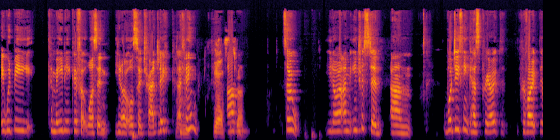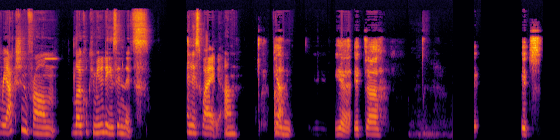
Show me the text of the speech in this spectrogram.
it would be comedic if it wasn't, you know, also tragic. Mm. I think. Yes, that's right. Um, so, you know, I'm interested um, what do you think has provoked provoked the reaction from local communities in this in this way? Um, yeah, um, yeah, it, uh, it it's.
